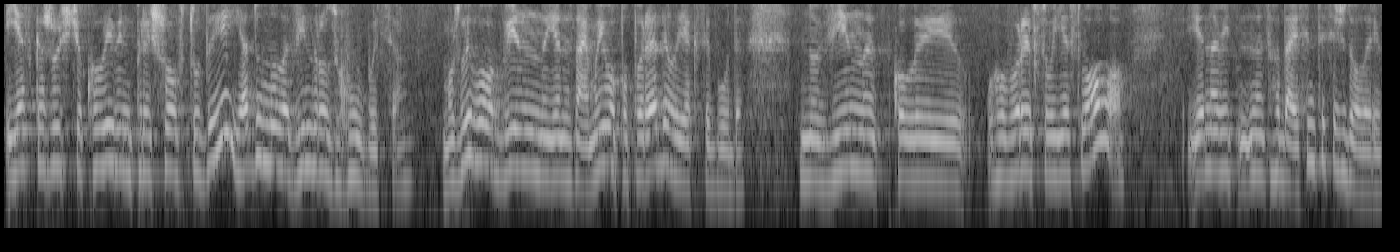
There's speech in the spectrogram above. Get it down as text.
І я скажу, що коли він прийшов туди, я думала, він розгубиться. Можливо, він, я не знаю, ми його попередили, як це буде. Але він, коли говорив своє слово, я навіть не згадаю, 7 тисяч доларів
